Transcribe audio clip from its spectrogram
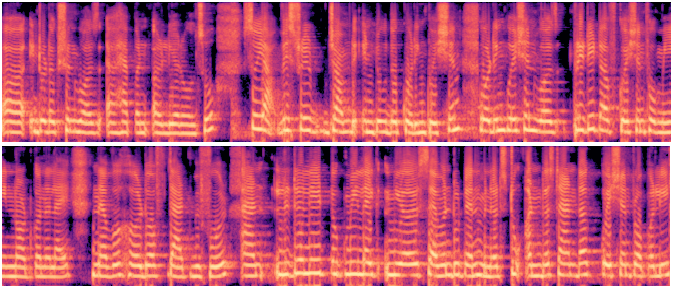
uh, introduction was uh, happened earlier also. So yeah we straight jumped into the coding question. Coding question was pretty tough question for me not gonna lie. Never heard of that before. And literally it took me like near 7 to 10 minutes to understand the question properly.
